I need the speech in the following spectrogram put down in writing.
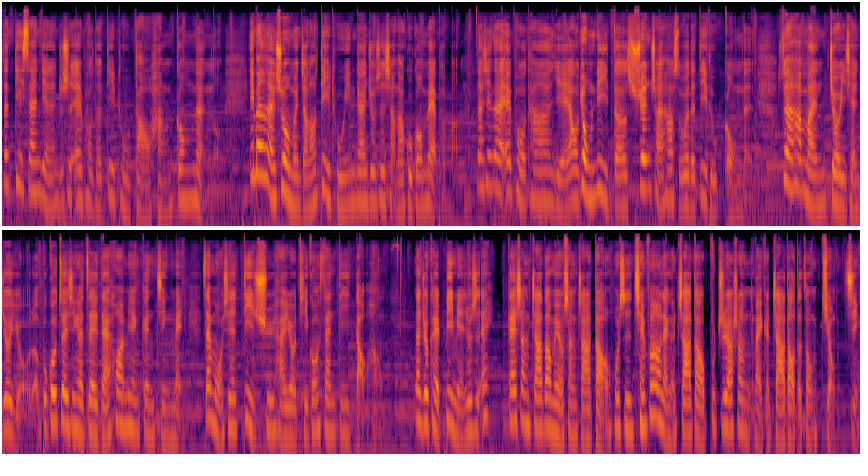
那第三点呢，就是 Apple 的地图导航功能哦。一般来说，我们讲到地图，应该就是想到 Google Map 吧。那现在 Apple 它也要用力的宣传它所谓的地图功能，虽然它蛮久以前就有了，不过最新的这一代画面更精美，在某些地区还有提供 3D 导航。那就可以避免，就是哎，该上匝道没有上匝道，或是前方有两个匝道，不知道上哪个匝道的这种窘境。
